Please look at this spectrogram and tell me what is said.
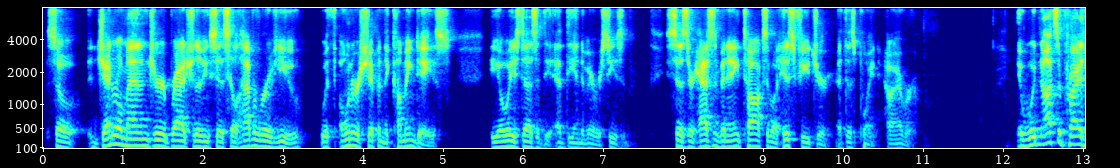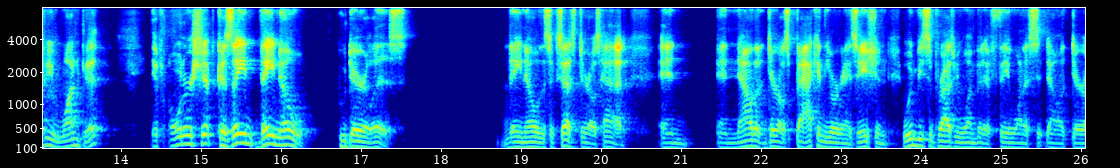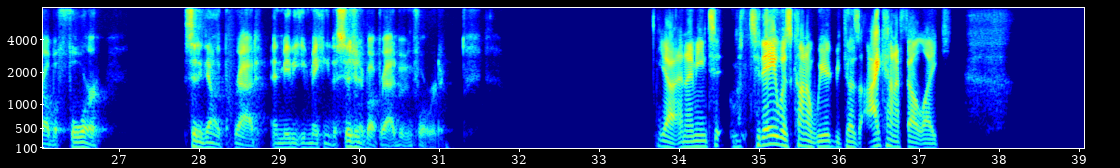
So, general manager Brad Treliving says he'll have a review with ownership in the coming days. He always does at the at the end of every season. He says there hasn't been any talks about his future at this point. However, it would not surprise me one bit if ownership, because they they know who Daryl is. They know the success Daryl's had, and and now that Daryl's back in the organization, it wouldn't be surprised me one bit if they want to sit down with Daryl before sitting down with Brad and maybe even making a decision about Brad moving forward. Yeah, and I mean t- today was kind of weird because I kind of felt like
